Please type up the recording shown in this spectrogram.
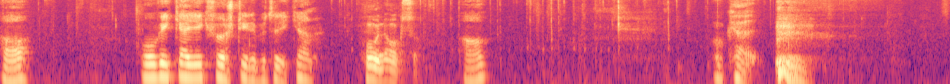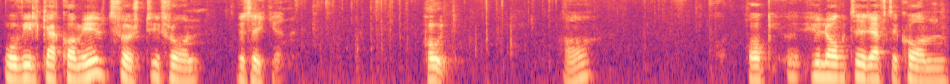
Ja. Och vilka gick först in i butiken? Hon också. Ja. Okej. Och vilka kom ut först ifrån butiken? Hon. Ja. Och hur lång tid efter kom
